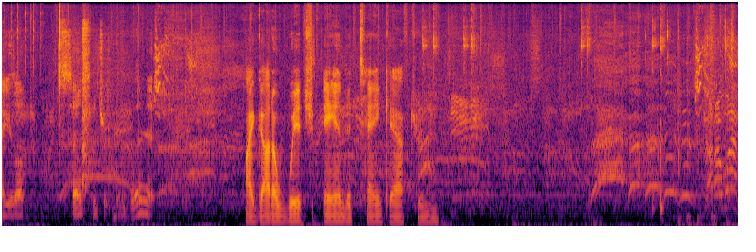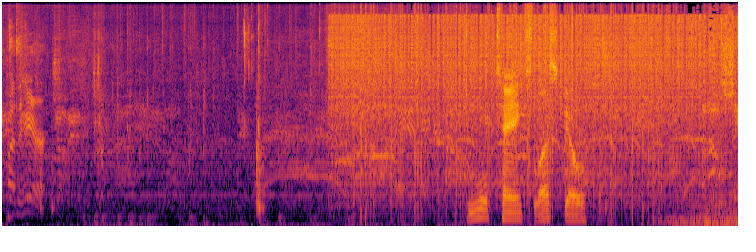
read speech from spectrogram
You love self What? I got a witch and a tank after me. Got a weapon here. Dual tanks, let's go. I'll see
